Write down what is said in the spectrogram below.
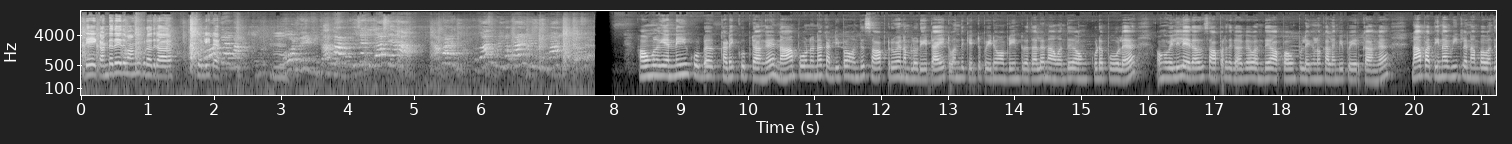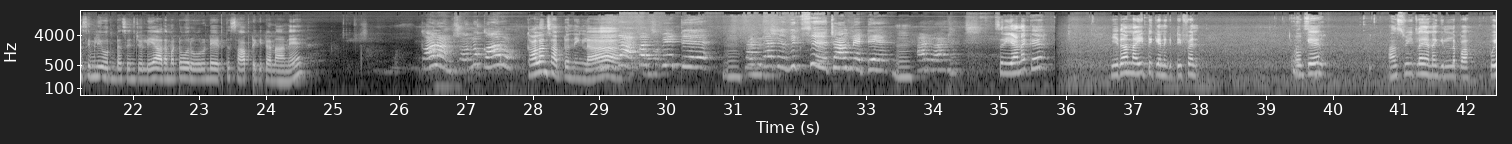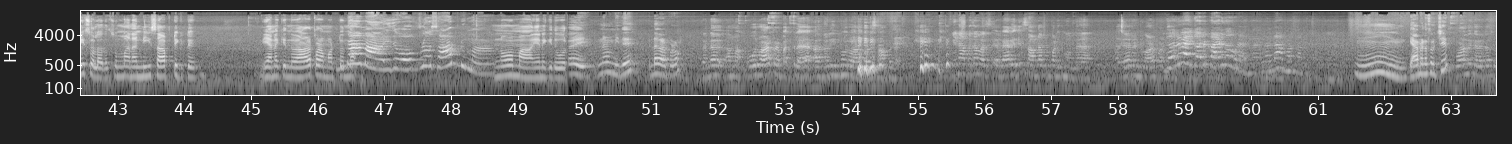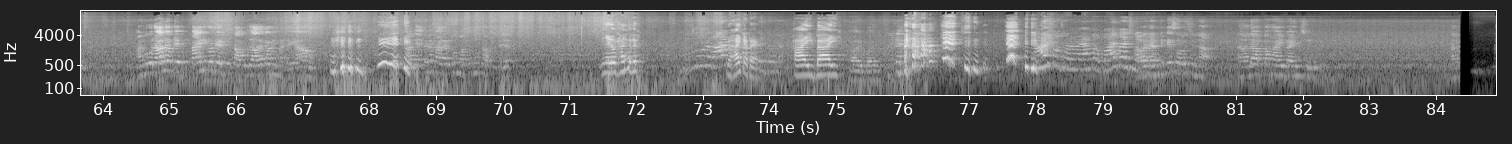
டேய் கண்டதே இது வாங்கக்கூடாதுடா. சொல்லிட்டேன். ம். அவங்களுக்கு என்னையும் கூப்பிட கடைக்கு கூப்பிட்டாங்க. நான் போனேன்னா கண்டிப்பாக வந்து சாப்பிட்ருவேன் நம்மளுடைய டயட் வந்து கெட்டு போயிடும் அப்படின்றதால நான் வந்து அவங்க கூட போகல. அவங்க வெளியில் ஏதாவது சாப்பிட்றதுக்காக வந்து அப்பாவும் பிள்ளைங்களும் கிளம்பி போயிருக்காங்க. நான் பார்த்தீங்கன்னா வீட்டில் நம்ம வந்து சிமிலி உருண்டை செஞ்சோம் இல்லையா? அதை மட்டும் ஒரு உருண்டை எடுத்து சாப்பிட்டுக்கிட்டேன் நான். காளான் சாப்பிட்டு வந்தீங்களா? சரி எனக்கு? இதான் நைட்டுக்கு எனக்கு டிஃபன் ஓகே ஆ ஸ்வீட்லாம் எனக்கு இல்லைப்பா. பொய் சொல்லாத சும்மா நான் நீ சாப்பிட்டுக்கிட்டு. எனக்கு இந்த வாழைப்பழம் மட்டும்தான். இது அவ்வளோ சாப்பிடுமா? நோமா எனக்கு இது ஒரு என்ன இது? ரெண்டாவது வாழைப்பழம்? ரெண்டாவது ஆமாம் ஒரு வாழைப்பழம் பத்தல அதனால இன்னொரு வாழைப்பழம் சாப்பிட்றேன். ஏன்னா அப்போ தான் வேற எதுவும் சாப்பிடாம படுக்கணும்ல. அதனால ரெண்டு வாழைப்பழம். ம் கேமரா சொல்லிச்சு? குழந்தை கரெக்டாக சொல்லு அங்கே ஒரு ஆள் அப்படியே பாக்கெட்டோட எடுத்து சாப்பிடுது அதை காமி மாட்டேயா அது எத்தனை மரம் இருக்கும் மொத்தமும் சாப்பிடுது இங்க ஒரு ஹாய் சொல்லு ஒரு ஹாய் காட்டேன் ஹாய் பாய்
